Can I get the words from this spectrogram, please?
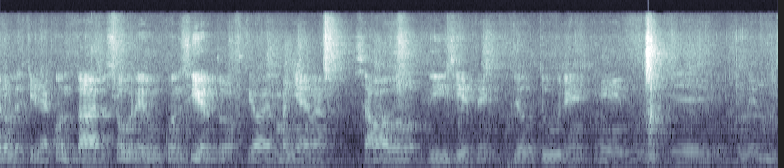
Bueno, les quería contar sobre un concierto que va a haber mañana, sábado 17 de octubre, en, eh, en el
